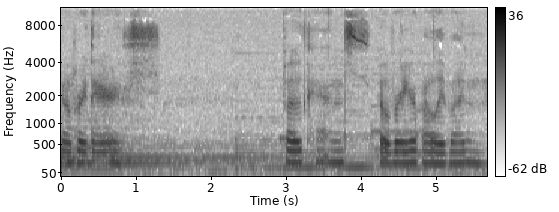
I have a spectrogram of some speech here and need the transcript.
over theirs, both hands over your belly button.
